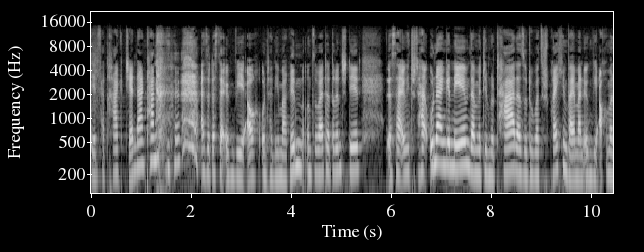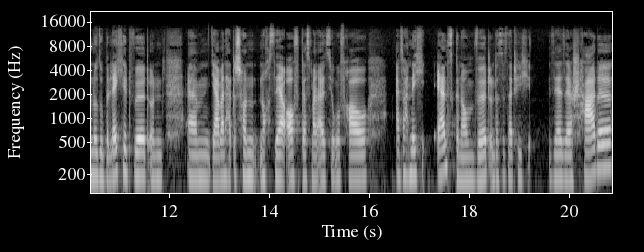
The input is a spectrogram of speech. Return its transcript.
den Vertrag gendern kann. also dass da irgendwie auch Unternehmerin und so weiter drin steht. Das war irgendwie total unangenehm, da mit dem Notar da so drüber zu sprechen, weil man irgendwie auch immer nur so belächelt wird und ähm, ja, man hat das schon noch sehr oft, dass man als junge Frau einfach nicht ernst genommen wird. Und das ist natürlich sehr, sehr schade.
